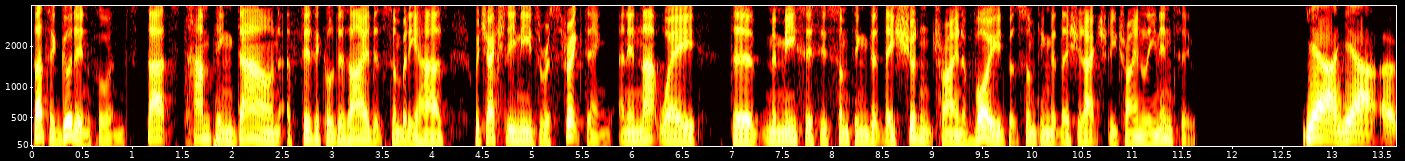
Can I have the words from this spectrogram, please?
that's a good influence. That's tamping down a physical desire that somebody has, which actually needs restricting. And in that way, the mimesis is something that they shouldn't try and avoid, but something that they should actually try and lean into. Yeah, yeah. Uh,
